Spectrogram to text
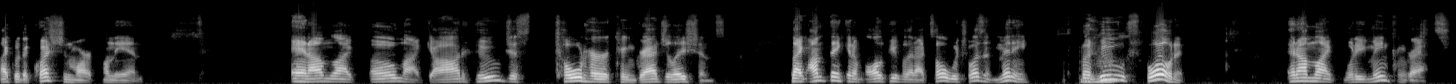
like with a question mark on the end, and I'm like, oh my god, who just told her congratulations? Like I'm thinking of all the people that I told, which wasn't many, but who mm-hmm. spoiled it? And I'm like, what do you mean, congrats?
